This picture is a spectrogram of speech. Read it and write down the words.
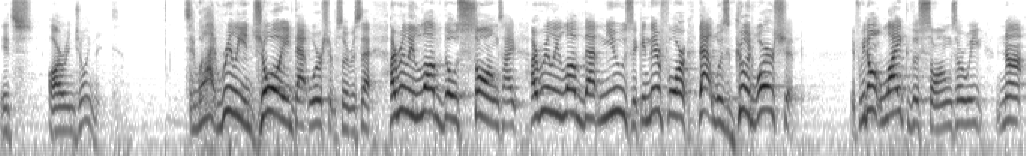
it's our enjoyment. say, well, I really enjoyed that worship service. That I really loved those songs. I, I really loved that music, and therefore that was good worship. If we don't like the songs or we not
